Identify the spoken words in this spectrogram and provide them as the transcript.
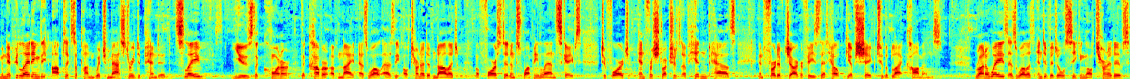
Manipulating the optics upon which mastery depended, slaves used the corner, the cover of night, as well as the alternative knowledge of forested and swampy landscapes to forge infrastructures of hidden paths and furtive geographies that help give shape to the black commons. Runaways, as well as individuals seeking alternatives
